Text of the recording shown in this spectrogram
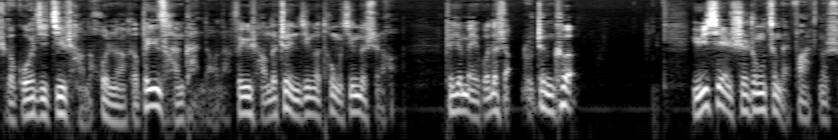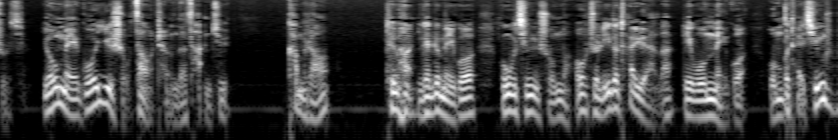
这个国际机场的混乱和悲惨感到呢非常的震惊和痛心的时候，这些美国的少数政客与现实中正在发生的事情，由美国一手造成的惨剧，看不着，对吧？你看这美国国务卿说嘛，哦，这离得太远了，离我们美国我们不太清楚，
